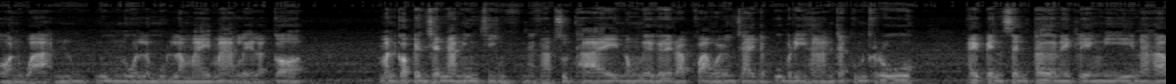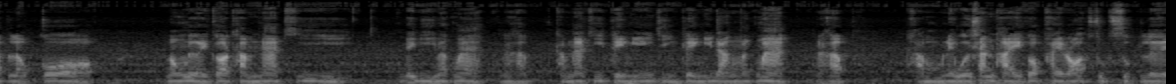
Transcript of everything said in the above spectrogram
อ่อนหวานนุ่มนวลละมุนละไมมากเลย แล้วก็มันก็เป็นเช่นนั้นจริง ๆ นะครับ สุดท้ายน้องเนยก็ได้รับความไว้วางใจจากผู้บริหารจากคุณครู ให้เป็นเซนเตอร์ในเพลงนี้นะครับ แล้วก็น้องเนยก็ทำหน้าที่ได้ดีมากๆนะครับทำหน้าที่เพลงนี้จริง ๆ เพลงนี้ดังมาก ๆนะครับ ทำในเวอร์ชั่นไทยก็ไพเราะสุดๆเลย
